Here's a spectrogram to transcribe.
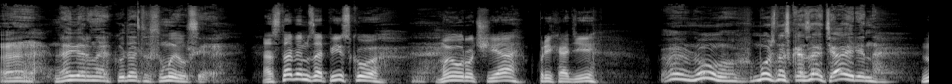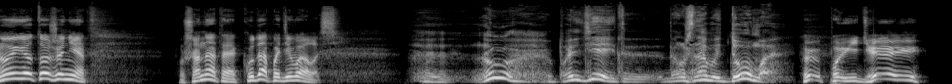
А, «Наверное, куда-то смылся». «Оставим записку. Мы у ручья. Приходи». А, «Ну, можно сказать, Айрин». «Но ее тоже нет. Уж она-то куда подевалась?» Ну, по идее-то, должна быть дома. Э, по идее?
